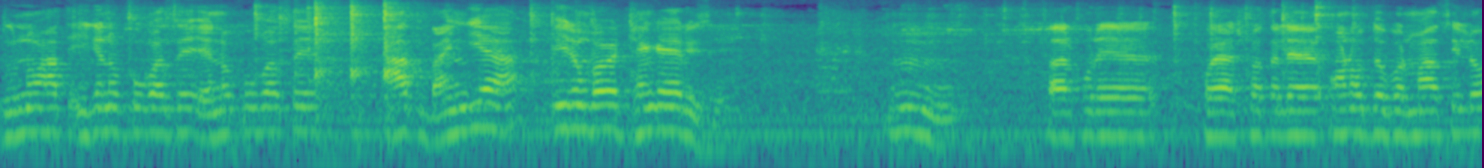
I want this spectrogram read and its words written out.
দুনো হাত, এইখানেও কূপ আছে এনও কূপ আছে, হাত ভাঙ্গিয়া এইরকমভাবে ঠেঙ্গাইয়া রয়েছে হুম, তারপরে কয় হাসপাতালে অনদ্যপর মা ছিল,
